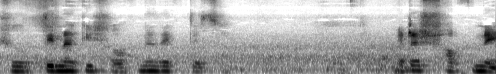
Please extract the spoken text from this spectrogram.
সত্যি নাকি স্বপ্নে দেখতেছি? এটা স্বপ্নে।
